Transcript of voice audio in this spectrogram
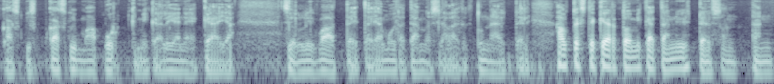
kasvis, kasvimaapurkki, mikä lieneekään, ja siellä oli vaatteita ja muita tämmöisiä laitettu näytteille. Haluatteko te kertoa, mikä tämän yhteys on tämän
